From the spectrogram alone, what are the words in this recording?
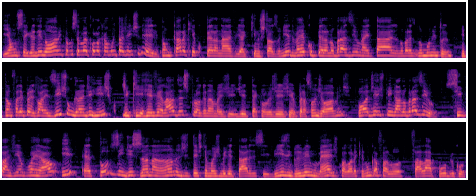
e é um segredo enorme, então você não vai colocar muita gente nele. Então, um cara que recupera a nave aqui nos Estados Unidos vai recuperar no Brasil, na Itália, no, Brasil, no mundo todo. Então, eu falei para eles: olha, existe um grande risco de que, revelados esses programas de, de tecnologia de recuperação de OVNIs, pode respingar no Brasil, se Varginha for real, e é, todos os indícios, ano a ano, de testemunhos militares e civis, inclusive um médico agora que nunca falou, falar a público,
